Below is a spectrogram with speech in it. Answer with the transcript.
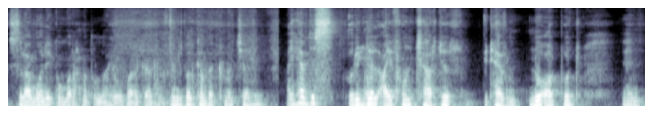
Assalamu alaikum wa rahmatullahi wa barakatuh. Friends, welcome back to my channel. I have this original iPhone charger. It have no output and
